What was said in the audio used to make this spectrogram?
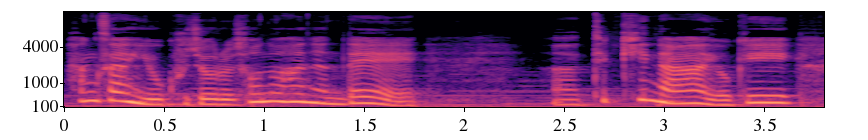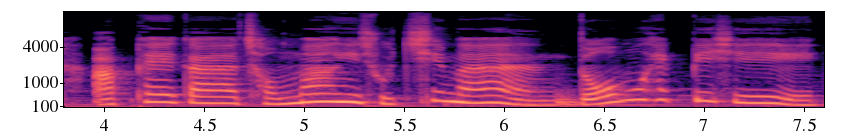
항상 이 구조를 선호하는데 아, 특히나 여기 앞에가 전망이 좋지만 너무 햇빛이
